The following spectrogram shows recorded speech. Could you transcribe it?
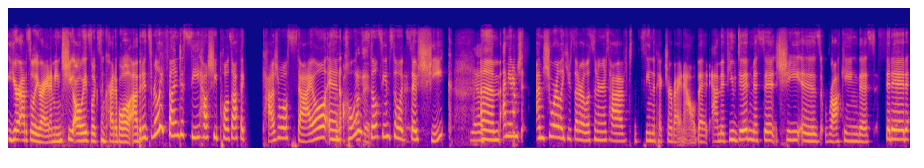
you're absolutely right. I mean, she always looks incredible, uh, but it's really fun to see how she pulls off a casual style and always still seems to look so chic. Yeah. Um, I mean, I'm I'm sure, like you said, our listeners have seen the picture by now, but um, if you did miss it, she is rocking this fitted,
